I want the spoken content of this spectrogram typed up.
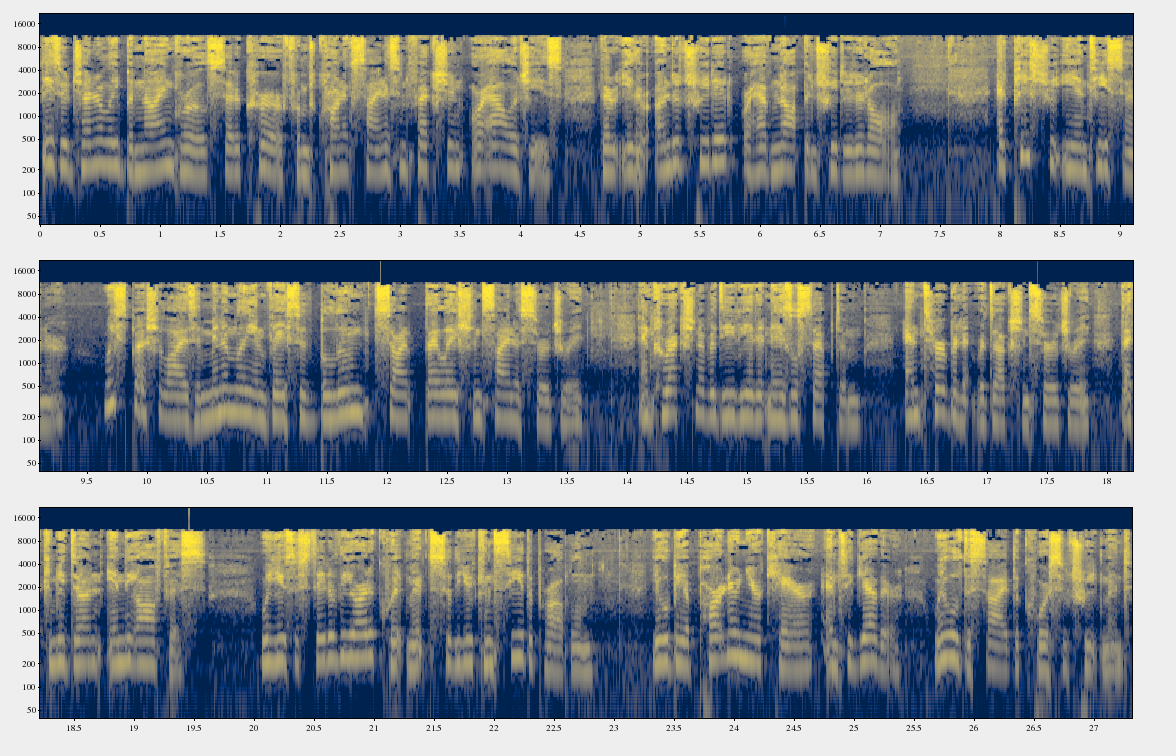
These are generally benign growths that occur from chronic sinus infection or allergies that are either undertreated or have not been treated at all. At Peachtree ENT Center, we specialize in minimally invasive balloon si- dilation sinus surgery and correction of a deviated nasal septum and turbinate reduction surgery that can be done in the office. We use a state-of-the-art equipment so that you can see the problem. You will be a partner in your care, and together we will decide the course of treatment.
